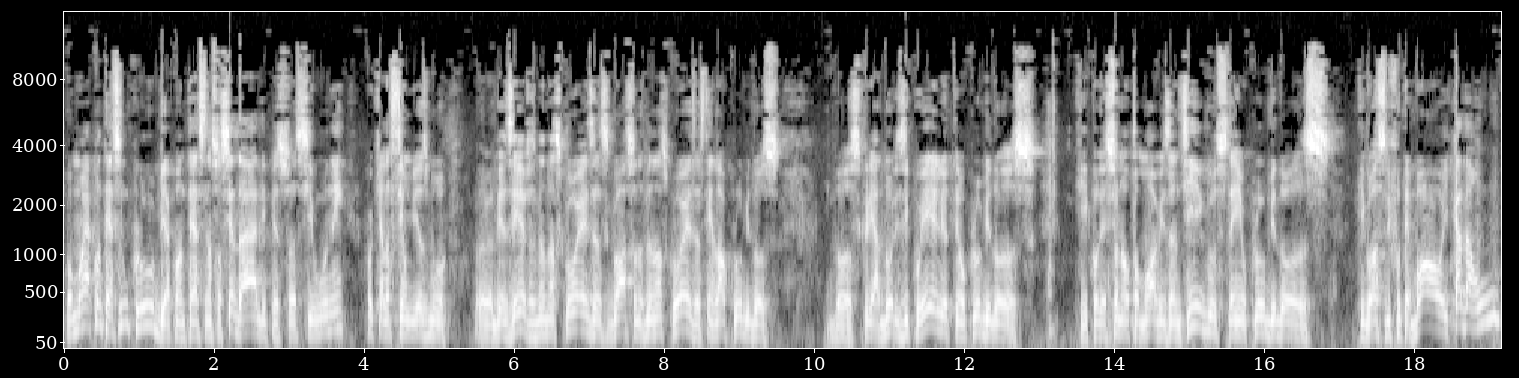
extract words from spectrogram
Como acontece num clube, acontece na sociedade, pessoas se unem porque elas têm o mesmo uh, desejo, as mesmas coisas, gostam das mesmas coisas. Tem lá o clube dos, dos criadores de coelho, tem o clube dos que colecionam automóveis antigos, tem o clube dos que gostam de futebol, e cada um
